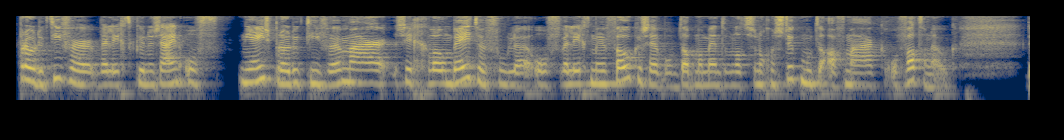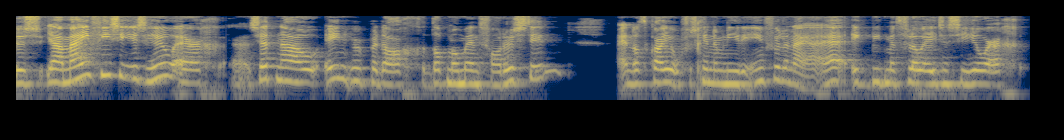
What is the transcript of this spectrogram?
productiever wellicht kunnen zijn. Of niet eens productiever, maar zich gewoon beter voelen. Of wellicht meer focus hebben op dat moment, omdat ze nog een stuk moeten afmaken of wat dan ook. Dus ja, mijn visie is heel erg, uh, zet nou één uur per dag dat moment van rust in. En dat kan je op verschillende manieren invullen. Nou ja, hè, ik bied met Flow Agency heel erg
